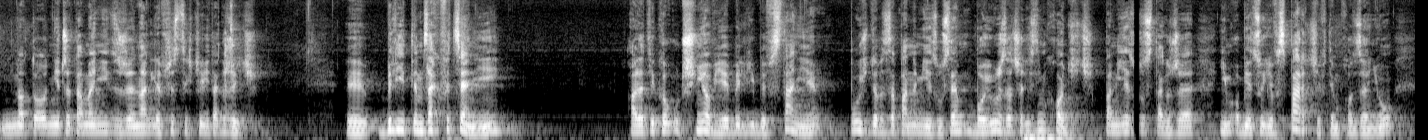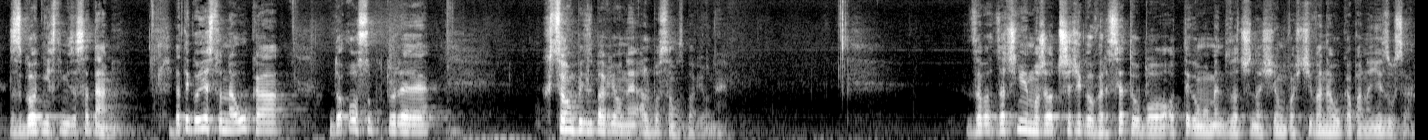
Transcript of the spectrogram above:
no to nie czytamy nic, że nagle wszyscy chcieli tak żyć. Y, byli tym zachwyceni, ale tylko uczniowie byliby w stanie pójść za Panem Jezusem, bo już zaczęli z Nim chodzić. Pan Jezus także im obiecuje wsparcie w tym chodzeniu zgodnie z tymi zasadami. Dlatego jest to nauka do osób, które chcą być zbawione albo są zbawione. Zacznijmy może od trzeciego wersetu, bo od tego momentu zaczyna się właściwa nauka Pana Jezusa.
